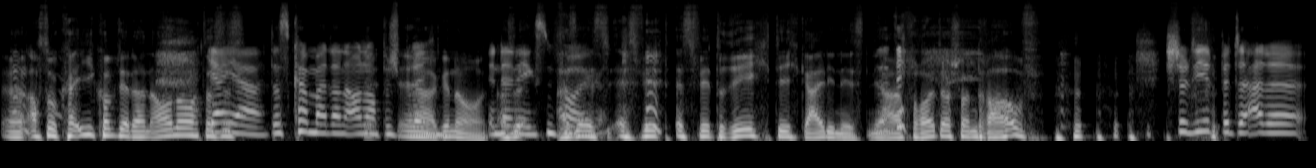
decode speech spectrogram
Äh, Achso, KI kommt ja dann auch noch. Das ja, ist, ja, das können wir dann auch noch besprechen. Ja, genau. In der also, nächsten Also Folge. es, es, wird, es wird richtig geil die nächsten Jahre. Freut euch schon drauf. Studiert bitte alle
